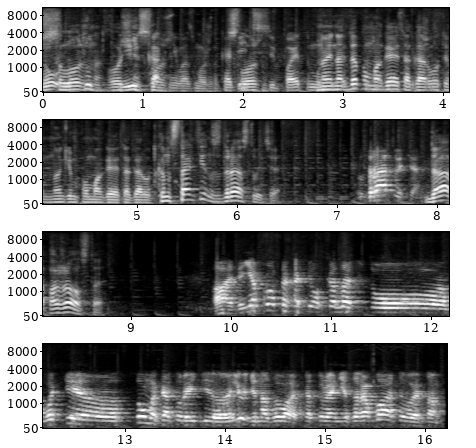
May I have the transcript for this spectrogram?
Ну, сложно, тут очень никак сложно. невозможно копить. Сложно. Поэтому Но иногда помогает огород, и многим помогает огород. Константин, здравствуйте. Здравствуйте. Да, пожалуйста. А, да я просто хотел сказать, что вот те суммы, которые люди называют, которые они зарабатывают, там,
